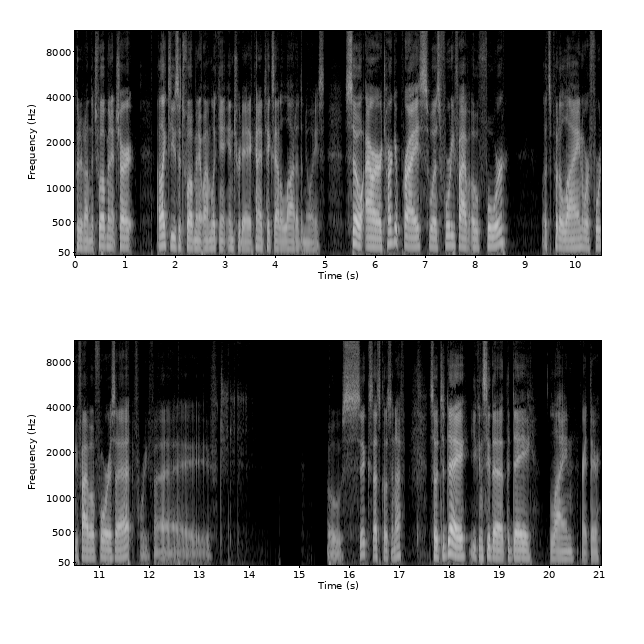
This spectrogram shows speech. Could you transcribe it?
Put it on the 12 minute chart. I like to use a 12 minute when I'm looking at intraday. It kind of takes out a lot of the noise. So our target price was 45.04. Let's put a line where 45.04 is at. 45.06. That's close enough. So today, you can see the, the day line right there.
